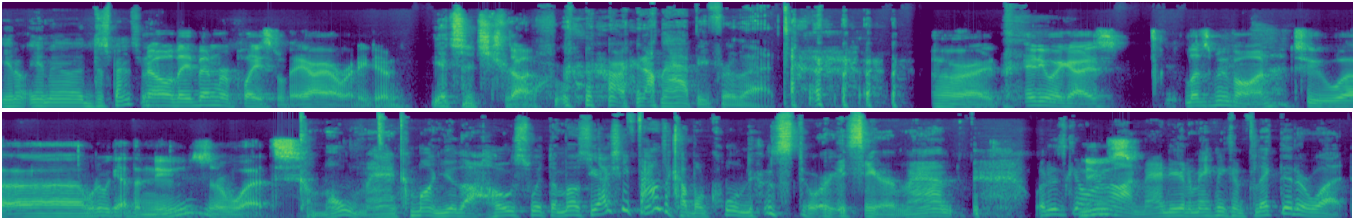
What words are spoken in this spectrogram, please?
you know in a dispensary. No, they've been replaced with AI already, dude. it's it's true. Done. all right, I'm happy for that. All right. Anyway, guys, let's move on to uh, what do we got? The news or what? Come on, man. Come on. You're the host with the most. You actually found a couple cool news stories here, man. What is going News- on, man? You're gonna make me conflicted or what?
